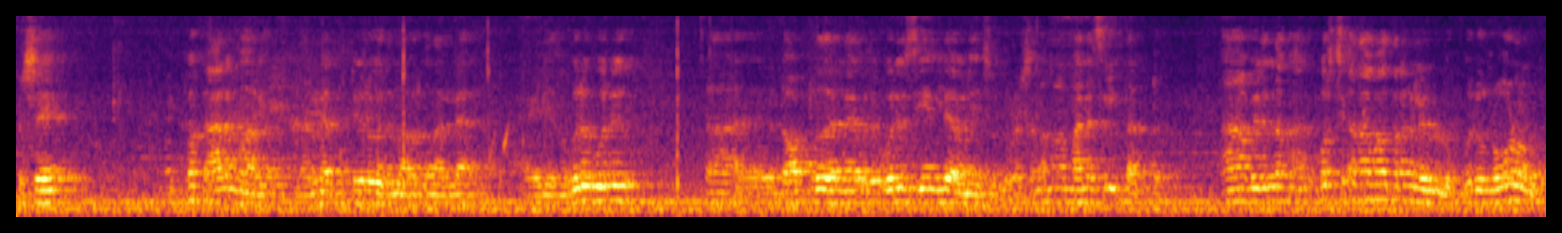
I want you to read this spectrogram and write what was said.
പക്ഷേ ഇപ്പൊ കാലം മാറി. നല്ല കുട്ടികൾ വരുന്ന. അവർക്ക് നല്ല ഐഡിയസ് ഒരു ഒരു ഡോക്ടർ തന്നെ ഒരു ഒരു സീനിൽ അഭിനയിച്ചുള്ളൂ പക്ഷെ നമ്മുടെ മനസ്സിൽ തട്ടും. ആ വരുന്ന കുറച്ച് കഥാപാത്രങ്ങളെ ഉള്ളൂ. ഒരു റോളുണ്ട്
